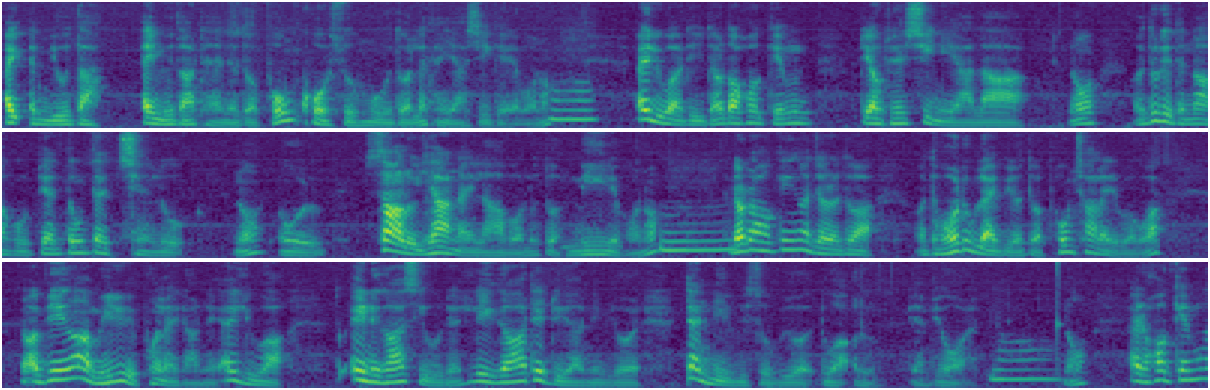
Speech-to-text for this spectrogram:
အဲ့အမျိုးသားအဲ့မျိုးသားထံတဲ့သူကဖုန်းခေါ်ဆိုမှုကိုသူကလက်ခံရရှိခဲ့တယ်ပေါ့နော်အဲ့လူကဒီဒေါက်တာဟော့ကင်တယောက်တည်းရှိနေရလားနော်သူတွေတနာကိုပြန်သုံးသက်ခြင်းလို့ နော်ဟိုစလို့ရနိုင်လားပေါ့လို့သူကမေးတယ်ပေါ့နော်ဒေါက်တာဟော့ကင်ကကျတော့သူကသဘောတူလိုက်ပြီးတော့သူကဖုန်းချလိုက်တယ်ပေါ့ကွာနော်အပြင်ကမီးတွေဖွင့်လိုက်တာနဲ့အဲ့လူကသူအိမ်တကားစီကိုလေလှေကားတက်တွေကနေပြီးတော့တက်နေပြီဆိုပြီးတော့သူကအဲ့လိုပြန်ပြောရတယ်နော်နော်အဲ့တော့ဟော့ကင်က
